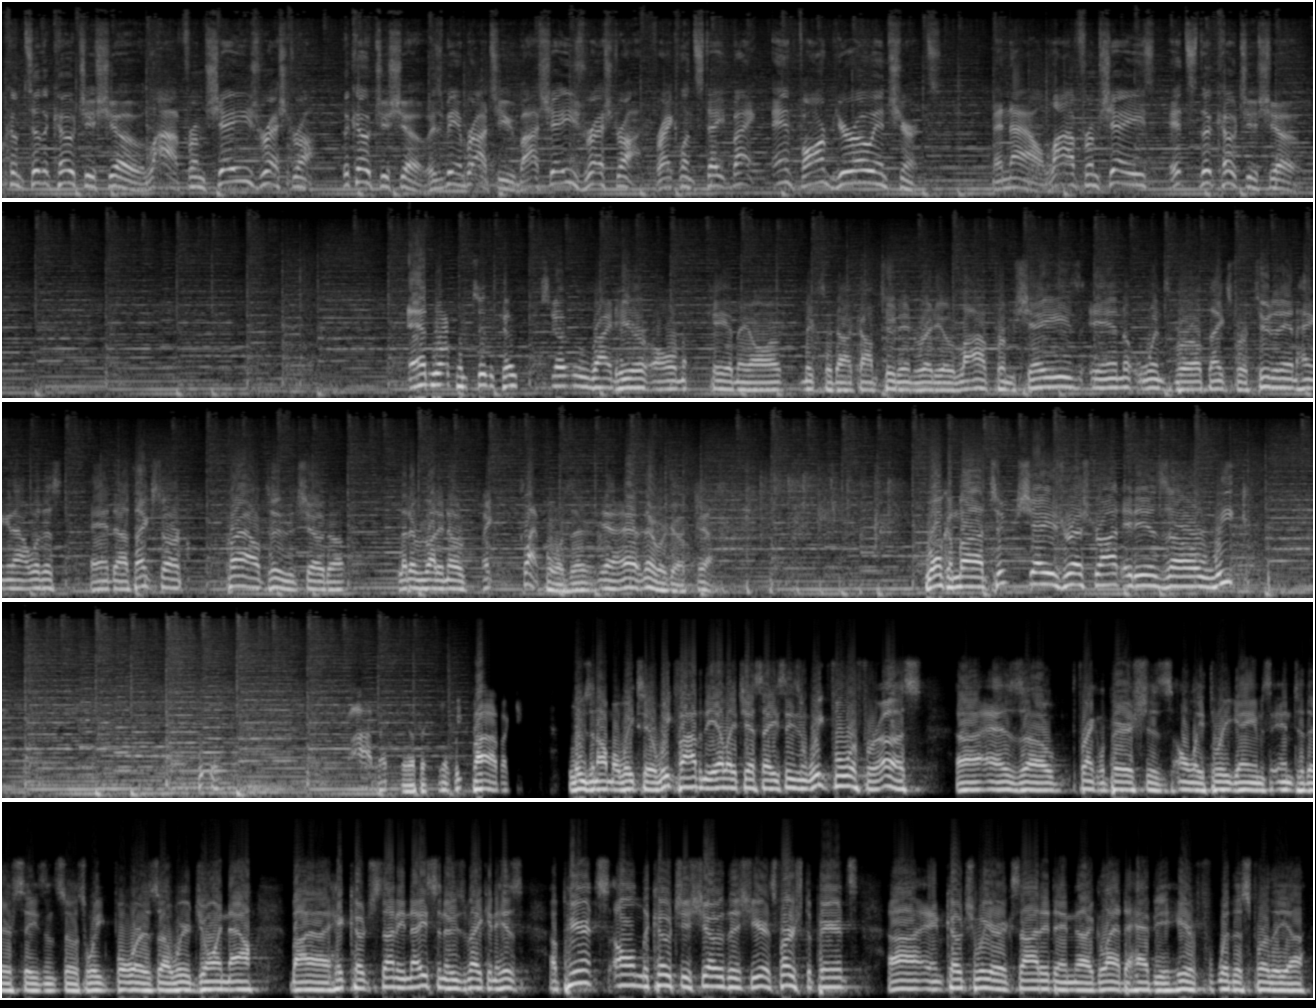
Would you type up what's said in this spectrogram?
welcome to the Coaches Show, live from Shays Restaurant. The Coaches Show is being brought to you by Shays Restaurant, Franklin State Bank, and Farm Bureau Insurance. And now, live from Shays, it's the Coaches Show. And welcome to the Coaches Show right here on KMAR, Mixlr.com, Tune In Radio, live from Shays in Winnsboro. Thanks for tuning in, hanging out with us, and uh, thanks to our crowd too that showed up. Let everybody know. Make, clap for us. There. Yeah, there we go. Yeah. Welcome uh, to Shays Restaurant. It is uh, week five. Week five. I keep losing all my weeks here. Week five in the LHSA season. Week four for us. Uh, as uh, Franklin Parish is only three games into their season, so it's week four. As uh, we're joined now by uh, head coach Sonny Nason, who's making his appearance on the coaches show this year, his first appearance. Uh, and coach, we are excited and uh, glad to have you here f- with us for the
